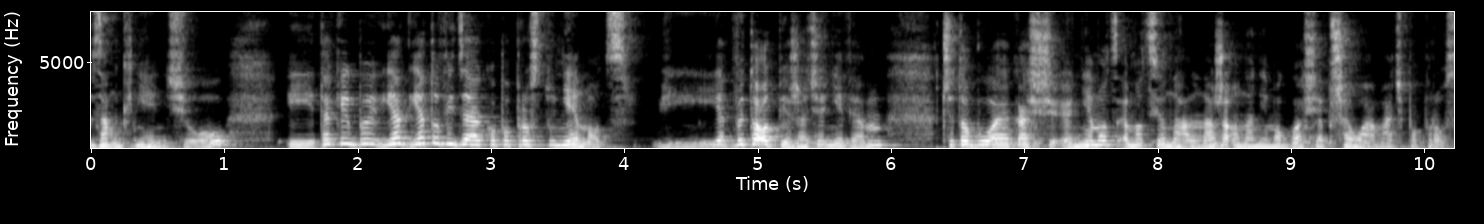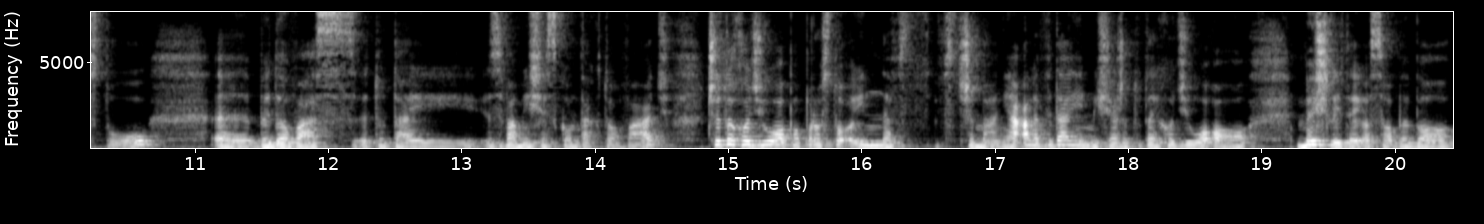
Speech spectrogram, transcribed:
zamknięciu i tak jakby ja, ja to widzę jako po prostu niemoc. I jak wy to odbierzecie, nie wiem, czy to była jakaś niemoc emocjonalna, że ona nie mogła się przełamać po prostu, y, by do was tutaj z wami się skontaktować, czy to chodziło po prostu o inne ws- wstrzymania, ale wydaje mi się, że tutaj chodziło o myśli tej osoby, bo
